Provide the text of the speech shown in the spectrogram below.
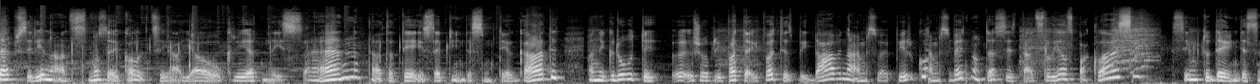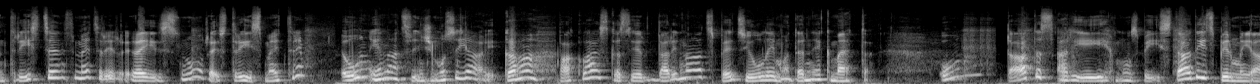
Darbs ir ienācis muzeja kolekcijā jau krietni sen, tātad tie ir 70. gadi. Man ir grūti eh, šobrīd pateikt, vai tas bija dāvinājums vai pirkums, bet nu, tas ir tāds liels paklājs. 193 cm ir reizes nu, reiz 3 metri. Un ienāca viņš muzejā kā paklājs, kas ir darināts pēc jūlija modernieka meta. Un Tā tas arī mums bija izstādīts pirmajā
